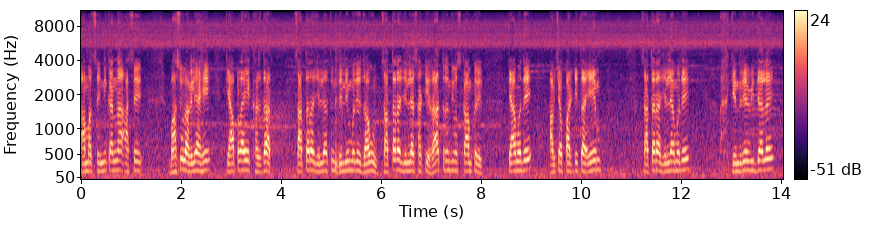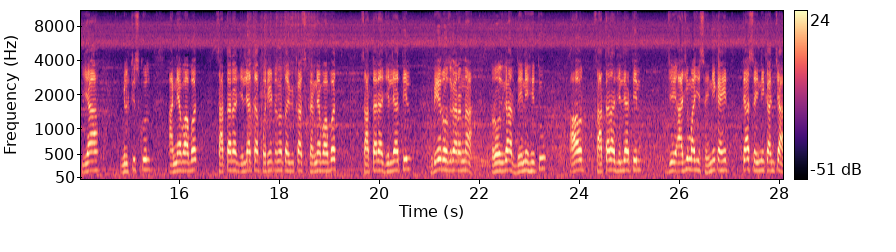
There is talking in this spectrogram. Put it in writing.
आम्हा सैनिकांना असे भासू लागले आहे की आपला एक खासदार सातारा जिल्ह्यातून दिल्लीमध्ये जाऊन सातारा जिल्ह्यासाठी रात्रंदिवस काम करेल. त्यामध्ये आमच्या पार्टीचा एम सातारा जिल्ह्यामध्ये केंद्रीय विद्यालय या मिल्ट्री स्कूल आणण्याबाबत सातारा जिल्ह्याचा पर्यटनाचा विकास करण्याबाबत सातारा जिल्ह्यातील बेरोजगारांना रोजगार देणे हेतू और सातारा जिल्ह्यातील जे आजी माजी सैनिक आहेत त्या सैनिकांच्या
